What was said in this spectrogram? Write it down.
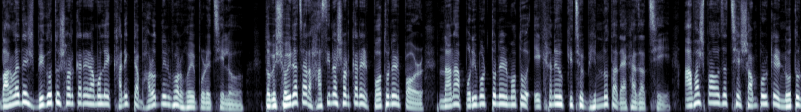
বাংলাদেশ বিগত সরকারের আমলে খানিকটা ভারত নির্ভর হয়ে পড়েছিল। তবে স্বৈরাচার হাসিনা সরকারের পতনের পর নানা পরিবর্তনের মতো এখানেও কিছু ভিন্নতা দেখা যাচ্ছে। আভাস পাওয়া যাচ্ছে সম্পর্কের নতুন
